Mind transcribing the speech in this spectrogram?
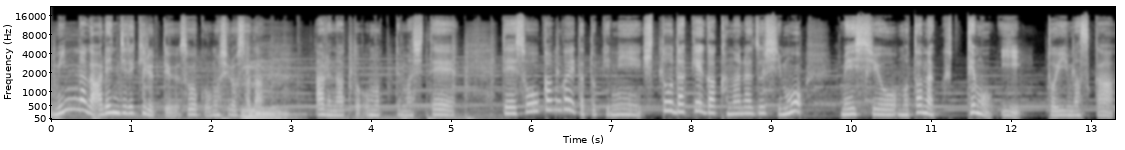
みんながアレンジできるっていうすごく面白さがあるなと思ってまして、でそう考えた時に人だけが必ずしも名刺を持たなくてもいいと言いますか。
